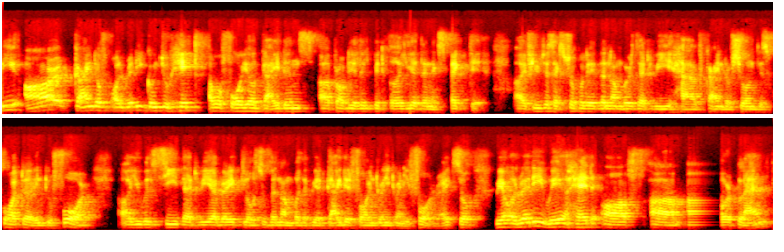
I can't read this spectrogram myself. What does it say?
we are kind of already going to hit our four-year guidance uh, probably a little bit earlier than expected. Uh, if you just extrapolate the numbers that we have kind of shown this quarter into four, uh, you will see that we are very close to the number that we had guided for in 2024, right? So we are already way ahead of our plan.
